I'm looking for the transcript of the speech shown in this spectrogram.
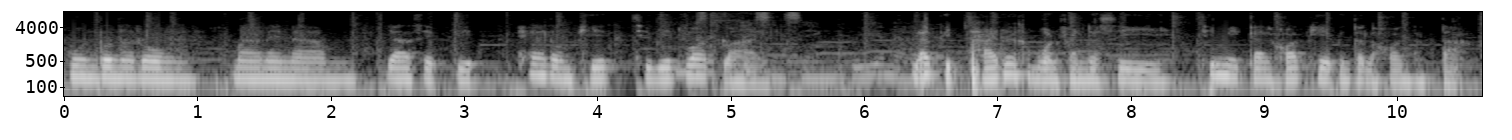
บวนรณรงค์ มาในนาม ยาเสพติด แพร่ลมพิษ ชีวิตวอดวาย และปิดท้ายด้วยขบวนแฟนตาซี ที่มีการคอสเพลย์เป็นตัวละครต่างๆ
